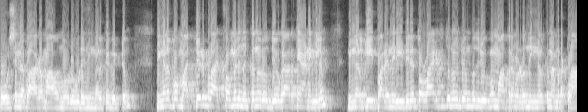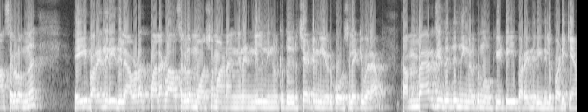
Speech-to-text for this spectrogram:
കോഴ്സിന്റെ ഭാഗമാവുന്നതോടുകൂടി നിങ്ങൾക്ക് കിട്ടും. നിങ്ങളിപ്പോൾ മറ്റൊരു പ്ലാറ്റ്ഫോമിൽ നിൽക്കുന്ന ഒരു ഉദ്യോഗാർത്ഥിയാണെങ്കിലും നിങ്ങൾക്ക് ഈ പറയുന്ന രീതിയിൽ തൊള്ളായിരത്തി തൊണ്ണൂറ്റി ഒമ്പത് രൂപ മാത്രമേ ഉള്ളൂ. നിങ്ങൾക്ക് നമ്മുടെ ക്ലാസ്സുകളൊന്ന് ഈ പറയുന്ന രീതിയിൽ അവിടെ പല ക്ലാസ്സുകളും മോശമാണ് അങ്ങനെയെങ്കിൽ നിങ്ങൾക്ക് തീർച്ചയായിട്ടും ഈ ഒരു കോഴ്സിലേക്ക് വരാം. കമ്പയർ ചെയ്തിട്ട് നിങ്ങൾക്ക് നോക്കിയിട്ട് ഈ പറയുന്ന രീതിയിൽ പഠിക്കാം.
